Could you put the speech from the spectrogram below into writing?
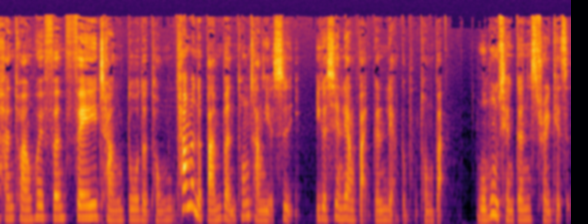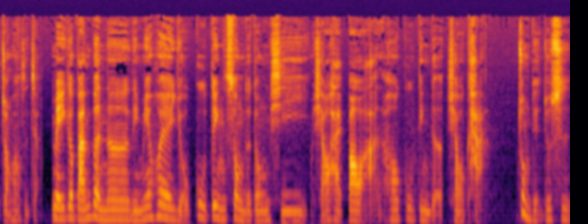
韩团会分非常多的通路，他们的版本通常也是一个限量版跟两个普通版。我目前跟 Stray Kids 的状况是这样，每一个版本呢，里面会有固定送的东西，小海报啊，然后固定的小卡。重点就是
